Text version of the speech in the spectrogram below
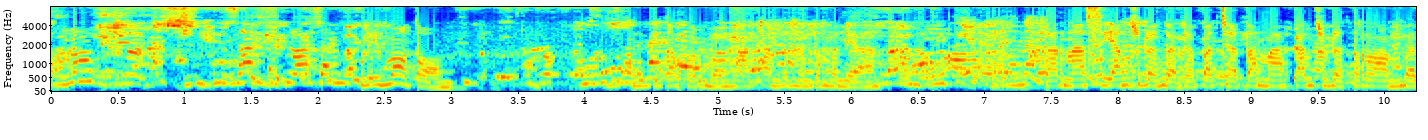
Enam limo to. Ini kita baru mau makan teman-teman ya. Karena siang sudah nggak dapat jatah makan sudah terlambat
